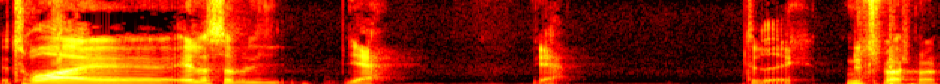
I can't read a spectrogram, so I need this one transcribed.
Jeg tror, øh, ellers så vil... Ja. Ja. Det ved jeg ikke. Nyt spørgsmål.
